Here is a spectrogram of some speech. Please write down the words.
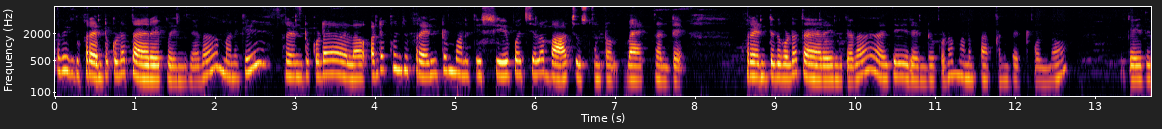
అది ఇంక ఫ్రంట్ కూడా తయారైపోయింది కదా మనకి. ఫ్రంట్ కూడా ఎలా అంటే కొంచెం ఫ్రంట్ మనకి షేప్ వచ్చేలా బాగా చూసుకుంటాం బ్యాక్ కంటే. ఫ్రంట్ది కూడా తయారైంది కదా. అయితే ఈ రెండు కూడా మనం పక్కన పెట్టుకుందాం. ఇంకా ఇది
